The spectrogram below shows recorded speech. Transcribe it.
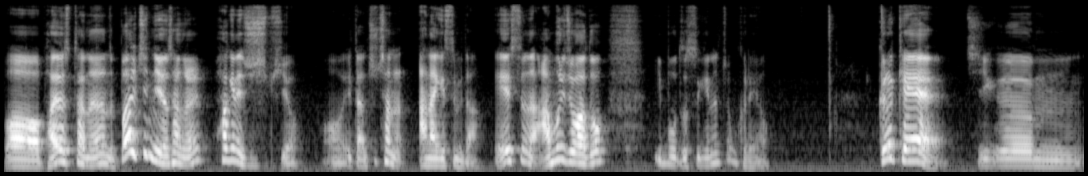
어, Biostar는 뻘짓 영상을 확인해 주십시오. 어, 일단 추천을 안 하겠습니다. AS는 아무리 좋아도 이 보드 쓰기는 좀 그래요. 그렇게 지금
